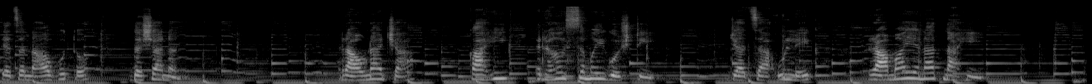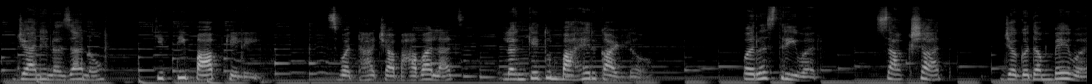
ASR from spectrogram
त्याचं नाव होतं दशानन. रावणाच्या काही रहस्यमयी गोष्टी ज्याचा उल्लेख रामायणात नाही. ज्याने न जाणो किती पाप केले स्वतःच्या भावालाच लंकेतून बाहेर काढलं. परस्त्रीवर साक्षात जगदंबेवर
